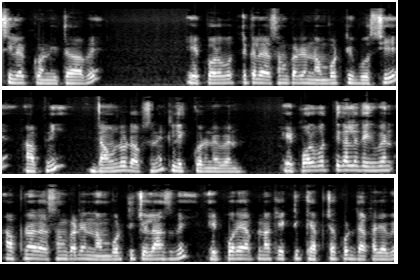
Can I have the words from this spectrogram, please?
সিলেক্ট করে নিতে হবে। এর পরবর্তীকালে রেশন কার্ডের নম্বরটি বসিয়ে আপনি ডাউনলোড অপশানে ক্লিক করে নেবেন। এর পরবর্তীকালে দেখবেন আপনার রেশন কার্ডের নম্বরটি চলে আসবে। এরপরে আপনাকে একটি ক্যাপচা কোড দেখা যাবে।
